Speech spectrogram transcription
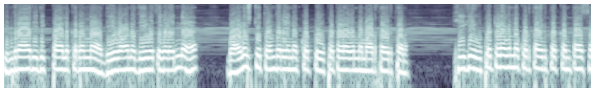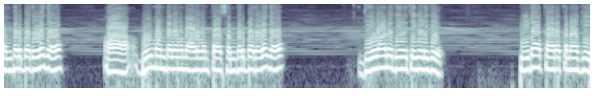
ಇಂದ್ರಾದಿ ದಿಕ್ಪಾಲಕರನ್ನ ದೇವಾನ ದೇವತೆಗಳನ್ನ ಬಹಳಷ್ಟು ತೊಂದರೆಯನ್ನು ಕೊಟ್ಟು ಉಪಟಳವನ್ನು ಮಾಡ್ತಾ ಇರ್ತಾನೆ. ಹೀಗೆ ಉಪಟಳವನ್ನು ಕೊಡ್ತಾ ಇರ್ತಕ್ಕಂಥ ಸಂದರ್ಭದೊಳಗೆ, ಆ ಭೂಮಂಡಲವನ್ನು ಆಳುವಂತಹ ಸಂದರ್ಭದೊಳಗೆ ದೇವಾನ ದೇವತೆಗಳಿಗೆ ಪೀಡಾಕಾರಕನಾಗಿ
